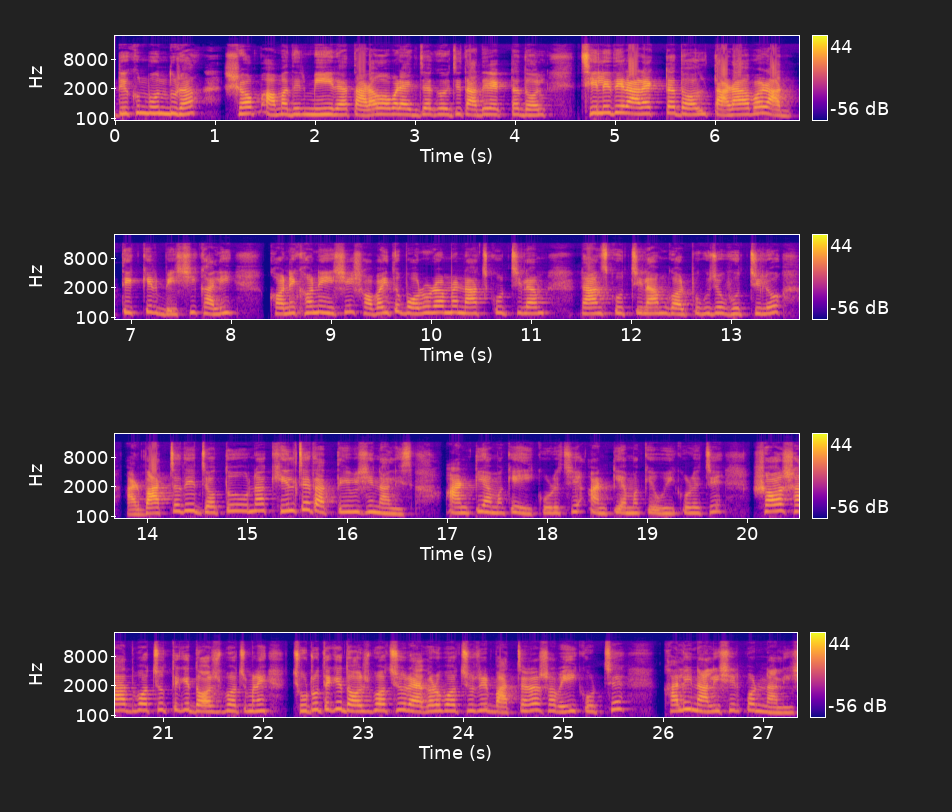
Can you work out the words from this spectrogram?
দেখুন বন্ধুরা, সব আমাদের মেয়েরা, তারাও আবার এক জায়গায় হয়েছে, তাদের একটা দল। ছেলেদের আর একটা দল, তারা আবার আর্ধেকের বেশি খালি। ক্ষণে ক্ষণে এসে সবাই তো বড়রা, আমরা নাচ করছিলাম, ডান্স করছিলাম, গল্পগুজব হচ্ছিল। আর বাচ্চাদের যত না খেলছে, তার থেকে বেশি নালিশ। আন্টি আমাকে এই করেছে, আন্টি আমাকে ওই করেছে। ছ, সাত বছর থেকে দশ বছর মানে ছোট থেকে দশ বছর, এগারো বছরের বাচ্চারা সব এই করছে। খালি নালিশের পর নালিশ।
